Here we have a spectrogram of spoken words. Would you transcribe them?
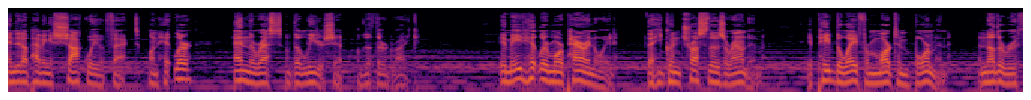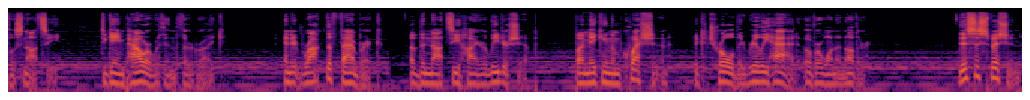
ended up having a shockwave effect on Hitler and the rest of the leadership of the Third Reich. It made Hitler more paranoid that he couldn't trust those around him. It paved the way for Martin Bormann, another ruthless Nazi, to gain power within the Third Reich. And it rocked the fabric of the Nazi higher leadership by making them question the control they really had over one another. This suspicion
